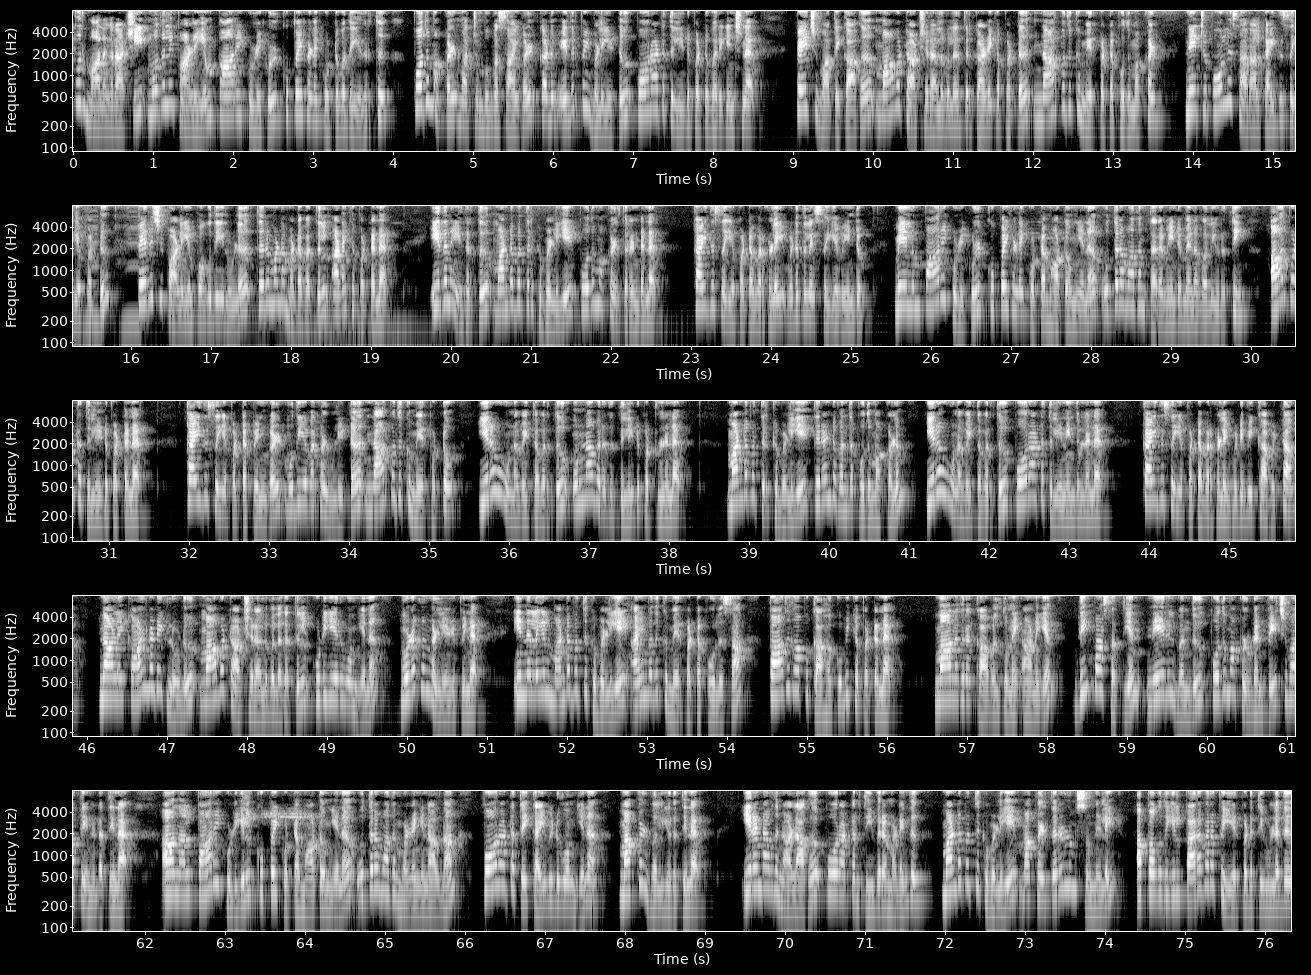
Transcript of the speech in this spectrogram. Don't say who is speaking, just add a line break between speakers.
திருப்பூர் மாநகராட்சி முதலைப்பாளையம் பாறை குழிக்குள் குப்பைகளை கொட்டுவதை எதிர்த்து பொதுமக்கள் மற்றும் விவசாயிகள் கடும் எதிர்ப்பை வெளியிட்டு போராட்டத்தில் ஈடுபட்டு வருகின்றனர். பேச்சுவார்த்தைக்காக மாவட்ட ஆட்சியர் அலுவலகத்திற்கு அழைக்கப்பட்டு நாற்பதுக்கும் மேற்பட்ட பொதுமக்கள் நேற்று போலீசாரால் கைது செய்யப்பட்டு பெருச்சிப்பாளையம் பகுதியில் உள்ள திருமண மண்டபத்தில் அடைக்கப்பட்டனர். இதனை எதிர்த்து மண்டபத்திற்கு வெளியே பொதுமக்கள் திரண்டனர். கைது செய்யப்பட்டவர்களை விடுதலை செய்ய வேண்டும். மேலும் பாறைக்குழிக்குள் குப்பைகளை கொட்ட மாட்டோம் என உத்தரவாதம் தர வேண்டும் என வலியுறுத்தி ஆர்ப்பாட்டத்தில் ஈடுபட்டனர். கைது செய்யப்பட்ட பெண்கள் முதியவர்கள் உள்ளிட்ட நாற்பதுக்கும் மேற்பட்டோர் இரவு உணவை தவிர்த்து உண்ணாவிரதத்தில் ஈடுபட்டுள்ளனர். மண்டபத்திற்கு வெளியே திரண்டு வந்த பொதுமக்களும் இரவு உணவை தவிர்த்து போராட்டத்தில் இணைந்துள்ளனர். கைது செய்யப்பட்டவர்களை விடுவிக்காவிட்டால் நாளை கால்நடைகளோடு மாவட்ட ஆட்சியர் அலுவலகத்தில் குடியேறுவோம் என முழக்கங்கள் எழுப்பினர். இந்நிலையில் மண்டபத்துக்கு வெளியே ஐம்பதுக்கும் மேற்பட்ட போலீசார் பாதுகாப்புக்காக குவிக்கப்பட்டனர். மாநகர காவல் துணை ஆணையர் தீபா சத்யன் நேரில் வந்து பொதுமக்களுடன் பேச்சுவார்த்தை நடத்தினார். ஆனால் பாறைக்குழியில் குப்பை கொட்ட மாட்டோம் என உத்தரவாதம் வழங்கினால்தான் போராட்டத்தை கைவிடுவோம் என மக்கள் வலியுறுத்தினர். இரண்டாவது நாளாக போராட்டம் தீவிரமடைந்து மண்டபத்துக்கு வெளியே மக்கள் திரளும் சூழ்நிலை அப்பகுதியில் பரபரப்பை ஏற்படுத்தியுள்ளது.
